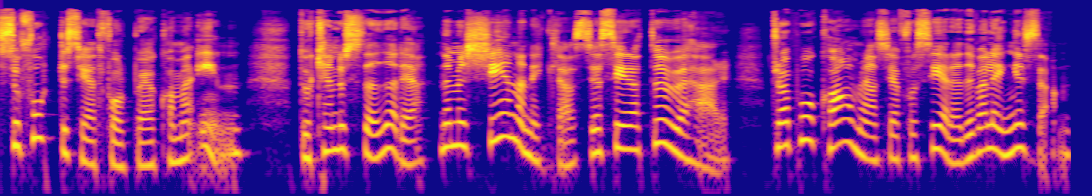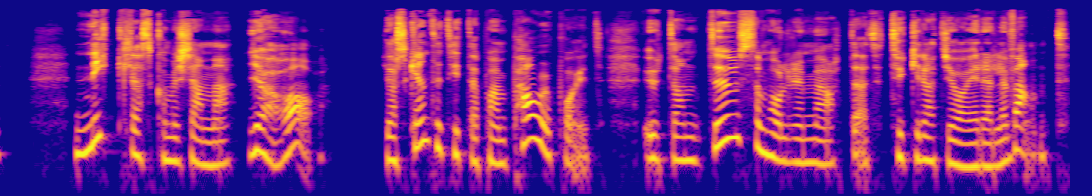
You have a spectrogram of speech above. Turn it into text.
Så fort du ser att folk börjar komma in, då kan du säga det. Nej men tjena Niklas, jag ser att du är här. Dra på kameran så jag får se dig, det var länge sedan. Niklas kommer känna, jaha, jag ska inte titta på en powerpoint, utan du som håller i mötet tycker att jag är relevant.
